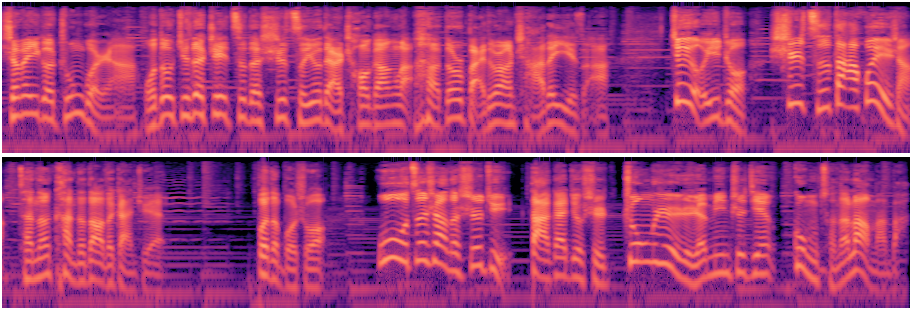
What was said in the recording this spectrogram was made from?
身为一个中国人啊，我都觉得这次的诗词有点超纲了哈，都是百度上查的意思啊，就有一种诗词大会上才能看得到的感觉。不得不说，物资上的诗句大概就是中日人民之间共存的浪漫吧，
